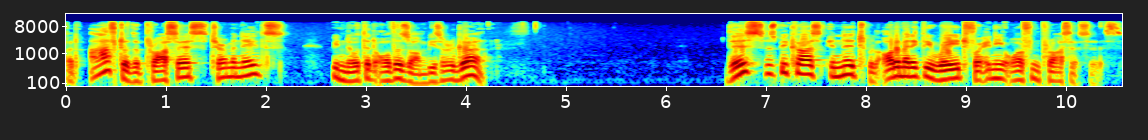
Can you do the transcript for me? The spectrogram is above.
But after the process terminates, we note that all the zombies are gone. This is because init will automatically wait for any orphan processes.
